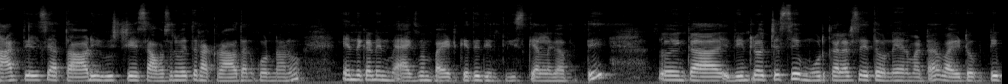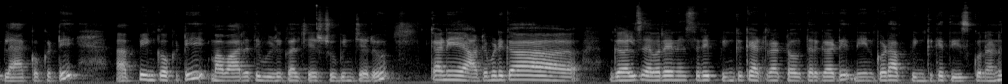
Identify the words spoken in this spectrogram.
నాకు తెలిసి ఆ తాడు యూజ్ చేసే అవసరం అయితే నాకు రాదనుకుంటున్నాను. ఎందుకంటే నేను మ్యాక్సిమం బయటకైతే దీన్ని తీసుకెళ్ళను కాబట్టి. సో ఇంకా దీంట్లో వచ్చేసి మూడు కలర్స్ అయితే ఉన్నాయన్నమాట. వైట్ ఒకటి బ్లాక్ ఒకటి పింక్ ఒకటి. మా వారైతే వీడియో కాల్ చేసి చూపించారు. కానీ ఆటోమేటిక్గా గర్ల్స్ ఎవరైనా సరే పింక్కి అట్రాక్ట్ అవుతారు కాబట్టి నేను కూడా ఆ పింక్కే తీసుకున్నాను.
